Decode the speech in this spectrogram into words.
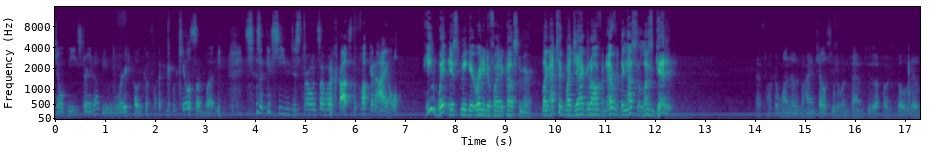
told me straight up. He was worried I was gonna fucking go kill somebody. He says I could see you just throwing someone across the fucking aisle. He witnessed me get ready to fight a customer. Like I took my jacket off and everything. I said, "Let's get it." Fucking one that was behind Chelsea the one time too. I fucking told him.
